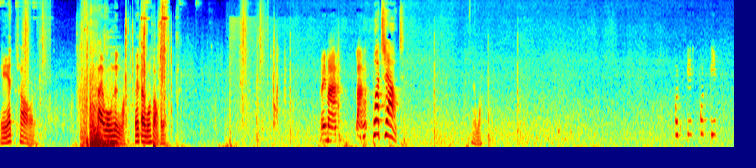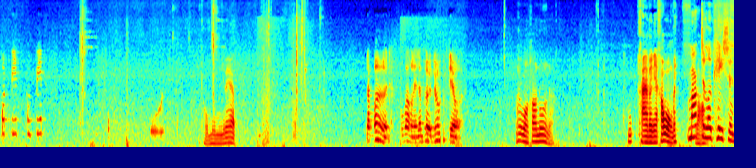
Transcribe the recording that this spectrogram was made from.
เฮดช็อตได้ตายวงหนึ่งว่ะได้ตายวงสองไปแล้วเฮ้ยมา หลัง Watch out! ไหนวะปุ๊บปิดปุ๊บปิดปุ๊บปิดปุ๊บปิดโถมุมนี่แบบระเบิดกูบอกเลยระเบิดลูกเดียวไม่วงเข้านู่นเหรอคานไปเนี้ยเข้าวงไหม Marked ห location.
